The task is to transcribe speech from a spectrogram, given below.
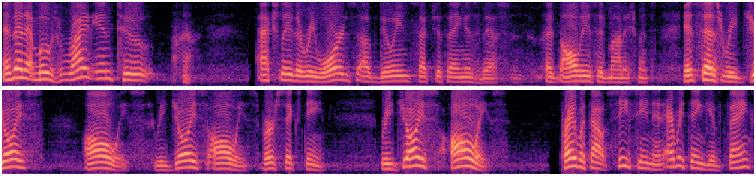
And then it moves right into actually the rewards of doing such a thing as this, and all these admonishments. It says, Rejoice always. Rejoice always. Verse 16. Rejoice always. Pray without ceasing, and everything give thanks.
